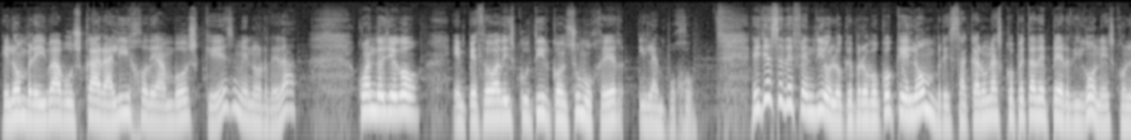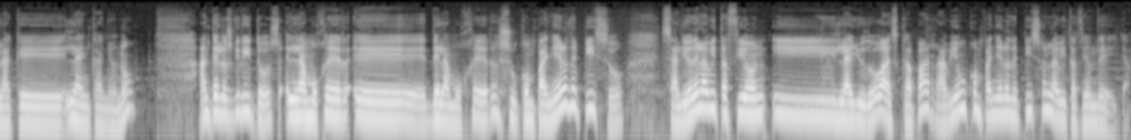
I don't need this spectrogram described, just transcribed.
El hombre iba a buscar al hijo de ambos, que es menor de edad. Cuando llegó, empezó a discutir con su mujer y la empujó. Ella se defendió, lo que provocó que el hombre sacara una escopeta de perdigones con la que la encañonó. Ante los gritos, la mujer eh, de la mujer, su compañero de piso, salió de la habitación y la ayudó a escapar. Había un compañero de piso en la habitación de ella.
